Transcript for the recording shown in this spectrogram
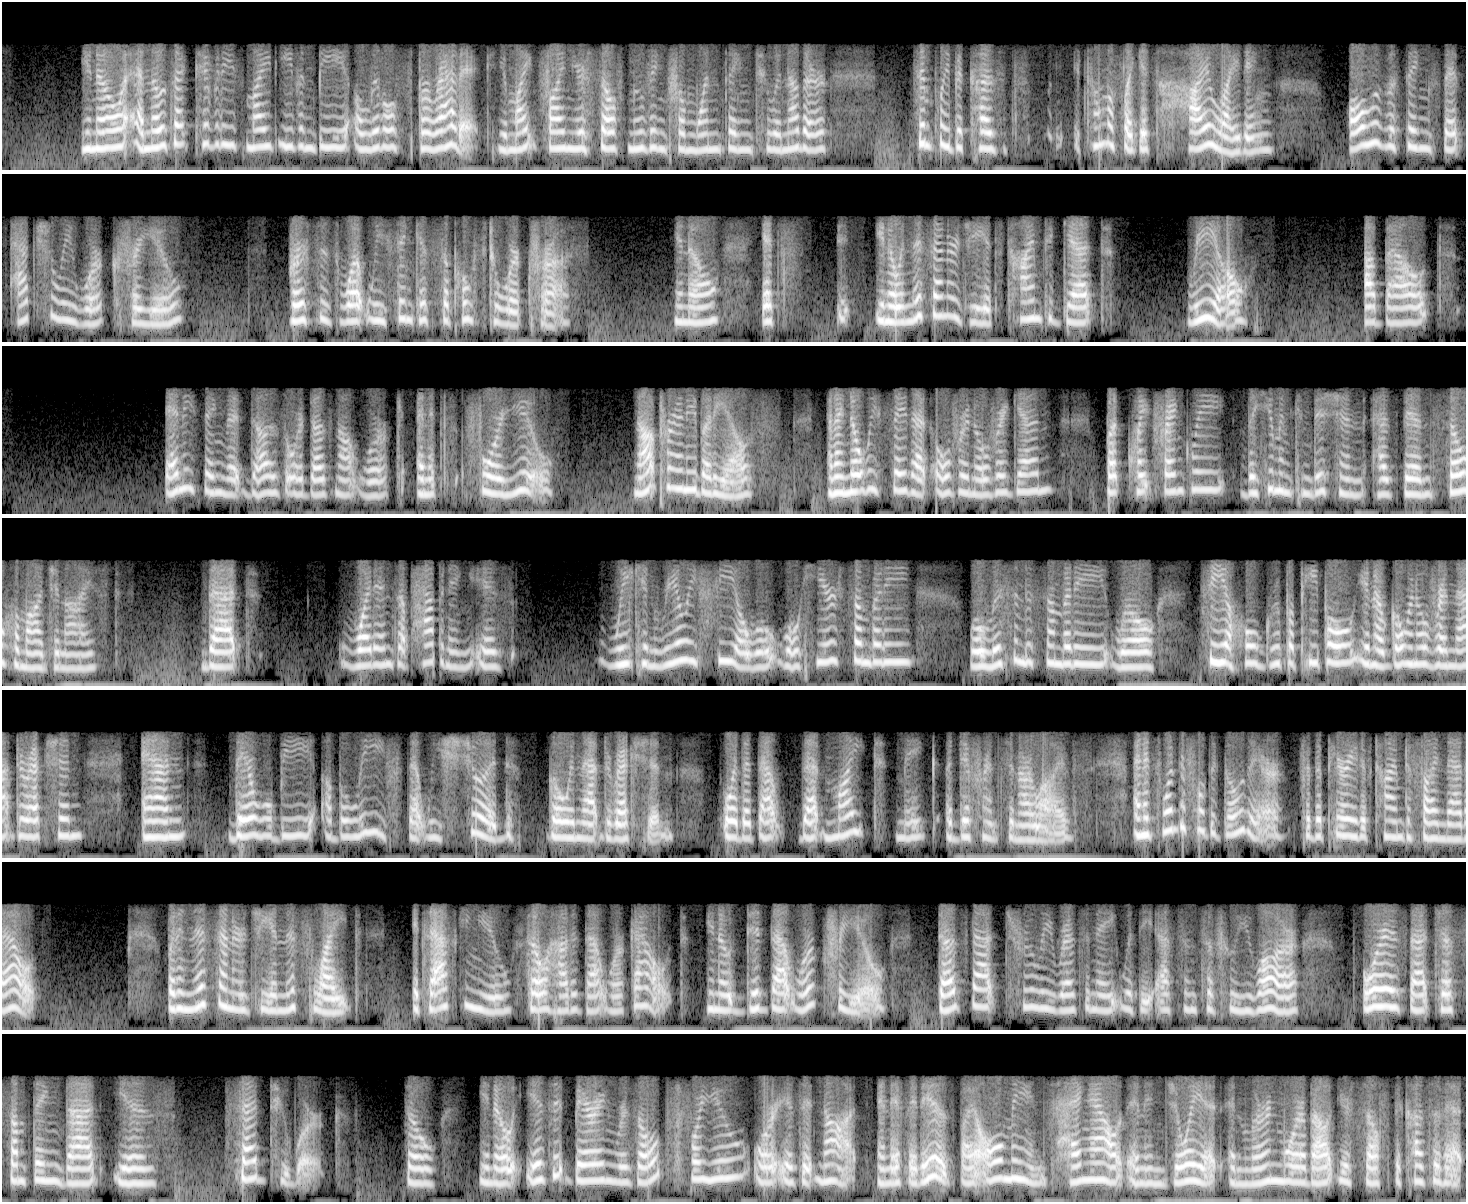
You know, and those activities might even be a little sporadic. You might find yourself moving from one thing to another simply because it's it's almost like it's highlighting all of the things that actually work for you versus what we think is supposed to work for us. You know, it's it, you know, in this energy, it's time to get real about anything that does or does not work and it's for you, not for anybody else. And I know we say that over and over again, but quite frankly, the human condition has been so homogenized that what ends up happening is we can really feel we'll we'll hear somebody we'll listen to somebody we'll see a whole group of people you know going over in that direction and there will be a belief that we should go in that direction or that that that might make a difference in our lives and it's wonderful to go there for the period of time to find that out but in this energy in this light it's asking you, so how did that work out? You know, did that work for you? Does that truly resonate with the essence of who you are? Or is that just something that is said to work? So, you know, is it bearing results for you or is it not? And if it is, by all means, hang out and enjoy it and learn more about yourself because of it.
